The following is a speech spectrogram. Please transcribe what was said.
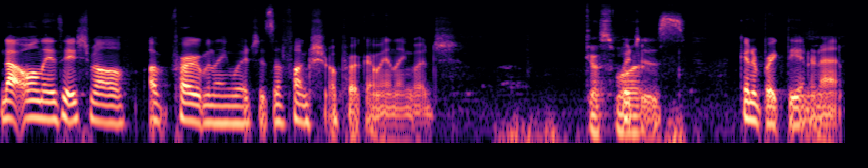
not only is HTML a programming language, it's a functional programming language, Guess what? which is going to break the internet.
